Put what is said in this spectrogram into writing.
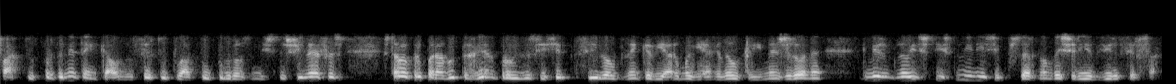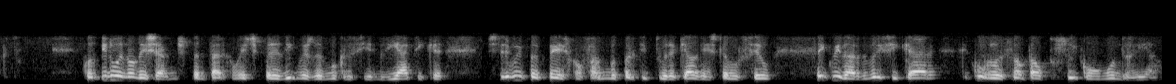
facto de o departamento em causa ser tutelado pelo poderoso Ministro das Finanças, estava preparado o terreno para o exercício possível de desencadear uma guerra de crime em Gerona, que mesmo que não existisse no início, por certo não deixaria de vir a ser facto. Continua a não deixar-nos espantar com estes paradigmas da democracia mediática, distribui papéis conforme uma partitura que alguém estabeleceu sem cuidar de verificar que correlação tal possui com o mundo real.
